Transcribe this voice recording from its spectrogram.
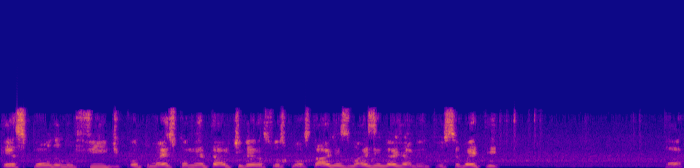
responda no feed. Quanto mais comentário tiver nas suas postagens, mais engajamento você vai ter. Tá?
